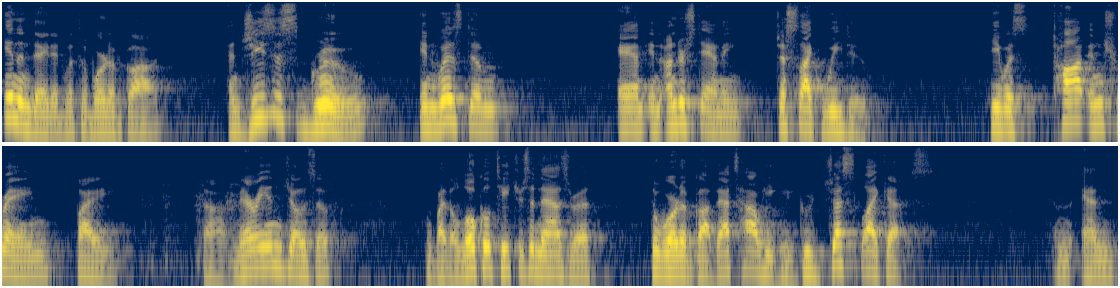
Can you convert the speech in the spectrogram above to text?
inundated with the Word of God. And Jesus grew in wisdom and in understanding just like we do. He was taught and trained by uh, Mary and Joseph, and by the local teachers in Nazareth, the Word of God. That's how he, he grew just like us. And, and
